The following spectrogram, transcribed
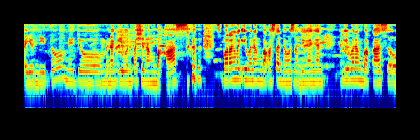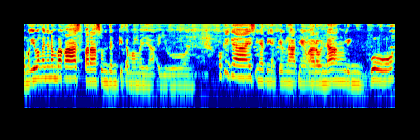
Ayun dito, medyo nag-iwan pa siya ng bakas. so, parang nag-iwan ng bakas, ano, sabi nga niyan, nag-iwan ng bakas. So, mag-iwan ka niya ng bakas para sundan kita mamaya. Ayun. Okay guys, ingat-ingat kayong lahat ngayong araw ng linggo.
